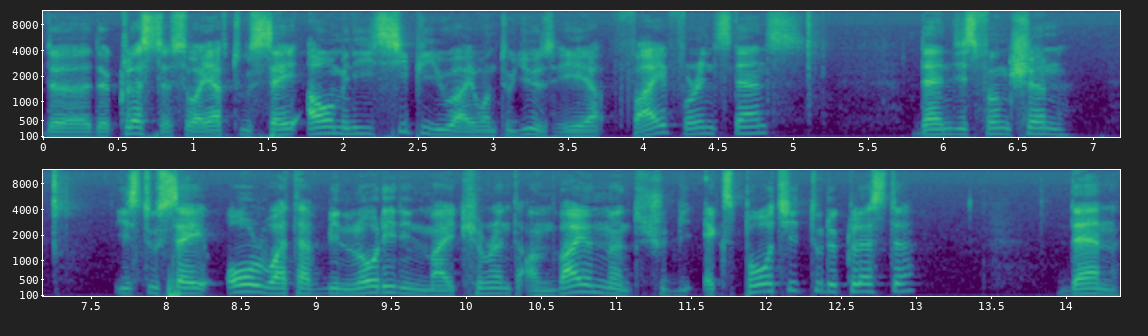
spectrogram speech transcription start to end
the, the cluster. So I have to say how many CPU I want to use here, 5 for instance. Then this function is to say all what have been loaded in my current environment should be exported to the cluster. Then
